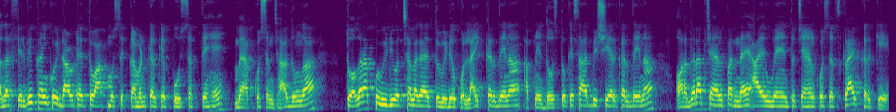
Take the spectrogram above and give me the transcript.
अगर फिर भी कहीं कोई डाउट है तो आप मुझसे कमेंट करके पूछ सकते हैं, मैं आपको समझा दूँगा। तो अगर आपको वीडियो अच्छा लगा है तो वीडियो को लाइक कर देना, अपने दोस्तों के साथ भी शेयर कर देना। और अगर आप चैनल पर नए आए हुए हैं तो चैनल को सब्सक्राइब करके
